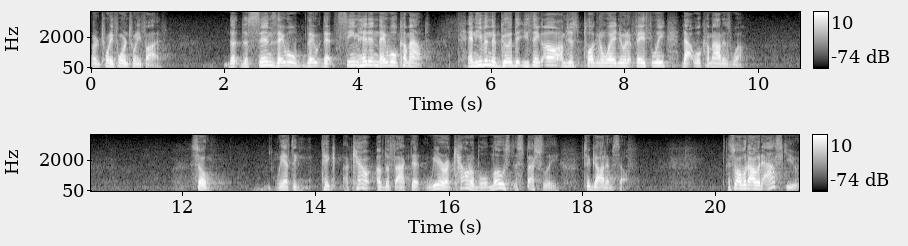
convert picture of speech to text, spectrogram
or 24 and 25. The, the sins they will, they, that seem hidden, they will come out. And even the good that you think, oh, I'm just plugging away, doing it faithfully, that will come out as well. So, we have to take account of the fact that we are accountable, most especially to God Himself. And so, what I would ask you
